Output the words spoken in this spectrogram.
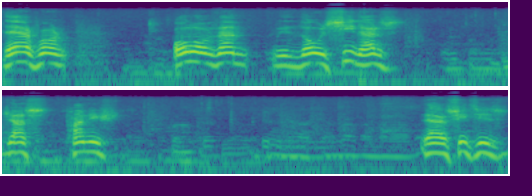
Therefore, all of them with those sinners just punished their cities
